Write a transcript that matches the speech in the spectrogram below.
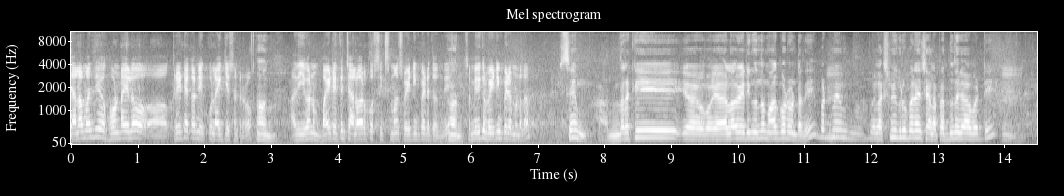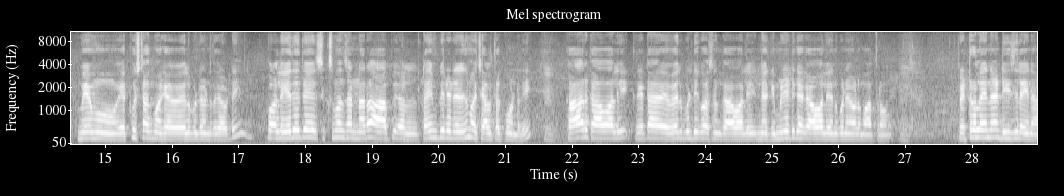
చాలా మంది హోండాయిలో క్రియేటర్ కన్నా ఎక్కువ లైక్ చేస్తుంటారు. అది ఈవెన్ బయట అయితే చాలా వరకు సిక్స్ మంత్స్ వెయిటింగ్ పీరియడ్ ఉంది. సో మీ దగ్గర వెయిటింగ్ పీరియడ్ ఉండదా సేమ్ అందరికీ ఎలా వెయిటింగ్ ఉందో మాకు కూడా ఉంటుంది. బట్ మేము లక్ష్మీ గ్రూప్ అనేది చాలా పెద్దది కాబట్టి మేము ఎక్కువ స్టాక్ మాకు అవైలబిలిటీ ఉంటుంది కాబట్టి వాళ్ళు ఏదైతే సిక్స్ మంత్స్ అంటున్నారో ఆ టైం పీరియడ్ అనేది మాకు చాలా తక్కువ ఉంటుంది. కార్ కావాలి క్రేటా అవైలబిలిటీ కోసం కావాలి నాకు ఇమీడియట్గా కావాలి అనుకునే వాళ్ళు మాత్రం పెట్రోల్ అయినా డీజిల్ అయినా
